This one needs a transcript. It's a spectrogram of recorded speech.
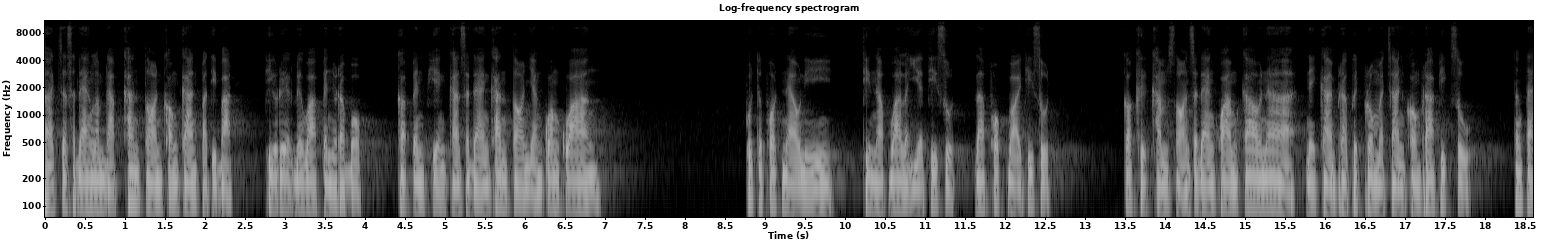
หากจะแสดงลำดับขั้นตอนของการปฏิบัติที่เรียกได้ว่าเป็นระบบ ก็เป็นเพียงการแสดงขั้นตอนอย่างกว้างๆพุทธพจน์แนวนี้ที่นับว่าละเอียดที่สุด และพบบ่อยที่สุด ก็คือคำสอนแสดงความก้าวหน้าในการประพฤติพรหมจรรย์ของพระภิกษุ ตั้งแต่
